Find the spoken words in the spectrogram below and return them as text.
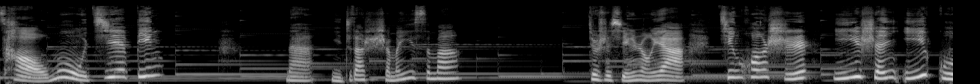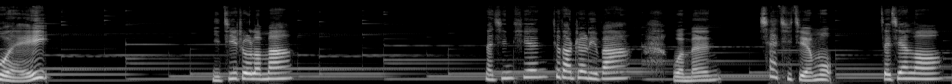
草木皆兵”。那你知道是什么意思吗？就是形容呀，惊慌时疑神疑鬼。你记住了吗？那今天就到这里吧，我们下期节目再见喽。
